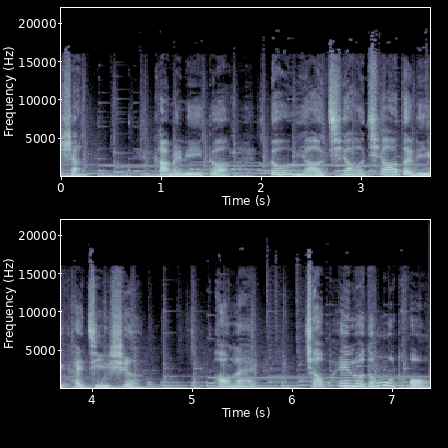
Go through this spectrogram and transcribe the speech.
上，卡梅利多都要悄悄地离开鸡舍，跑来敲佩洛的木桶，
